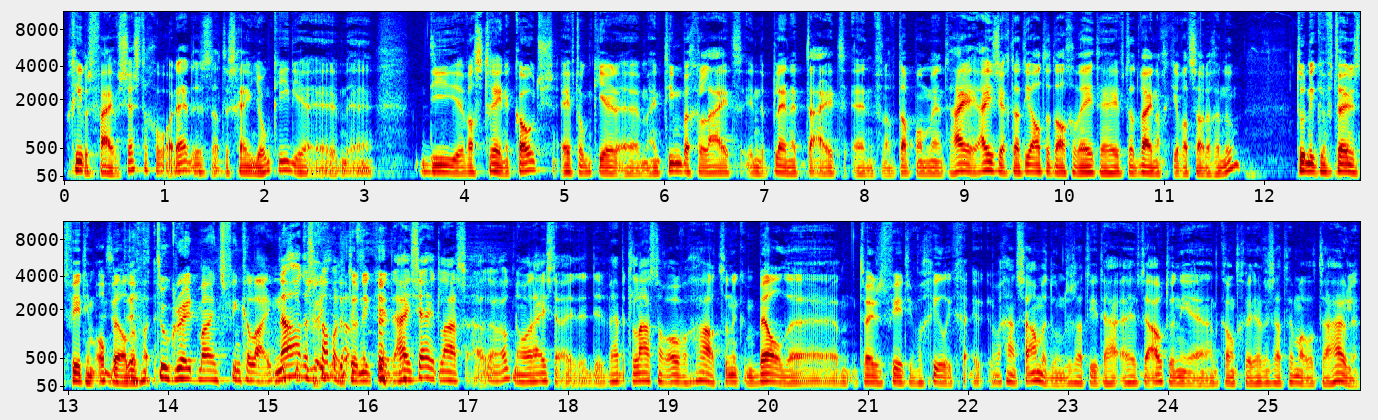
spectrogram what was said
Giel is 65 geworden, hè, dus dat is geen jonkie. Die, uh, die was trainer-coach. Heeft ook een keer uh, mijn team begeleid in de Planet-tijd. En vanaf dat moment, hij, hij zegt dat hij altijd al geweten heeft dat wij nog een keer wat zouden gaan doen. Toen ik in 2014 opbelde. Two great minds think alike. Nou, dat is grappig. Toen ik, hij zei het laatst ook nog, hij is, we hebben het laatst nog over gehad. Toen ik hem belde, in 2014 van Giel, ik we gaan het samen doen. Dus had hij, hij heeft de auto neer aan de kant gezet en zat helemaal te huilen.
